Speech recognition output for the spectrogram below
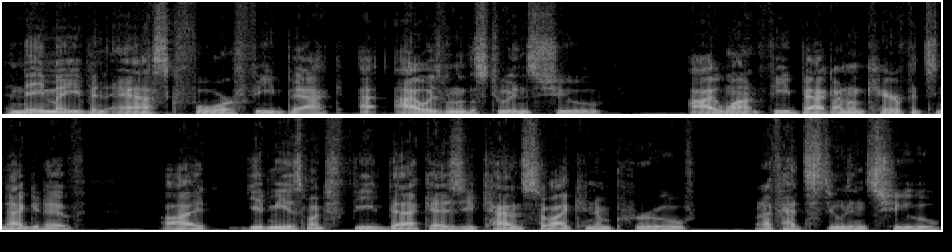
and they may even ask for feedback. I, I was one of the students who I want feedback. I don't care if it's negative. Uh, give me as much feedback as you can so I can improve. But I've had students who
